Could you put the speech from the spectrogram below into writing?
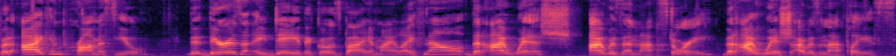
but I can promise you that there isn't a day that goes by in my life now that I wish I was in that story, that I wish I was in that place,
